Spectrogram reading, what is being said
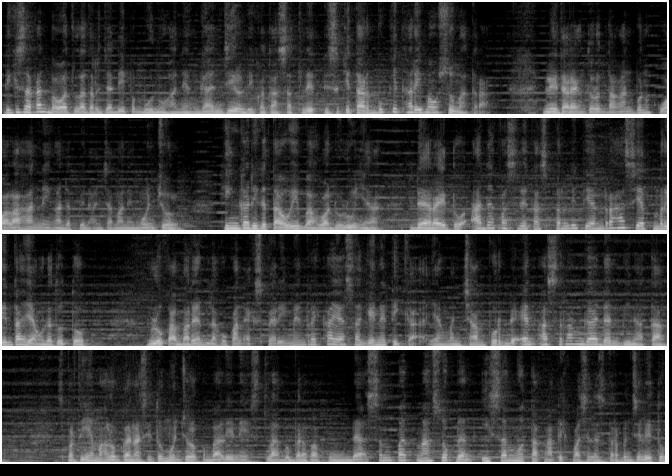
Dikisahkan bahwa telah terjadi pembunuhan yang ganjil di kota satelit di sekitar Bukit Harimau Sumatera. Militer yang turun tangan pun kewalahan nih ngadepin ancaman yang muncul. Hingga diketahui bahwa dulunya di daerah itu ada fasilitas penelitian rahasia pemerintah yang udah tutup. Dulu kabarnya dilakukan eksperimen rekayasa genetika yang mencampur DNA serangga dan binatang. Sepertinya makhluk ganas itu muncul kembali nih setelah beberapa pemuda sempat masuk dan iseng ngotak-ngatik fasilitas terpencil itu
